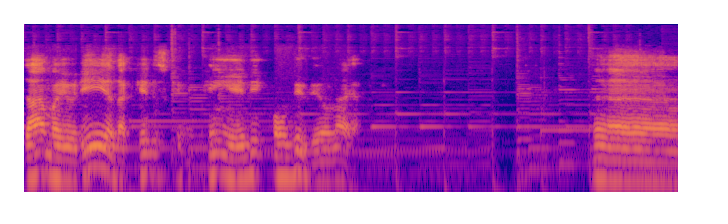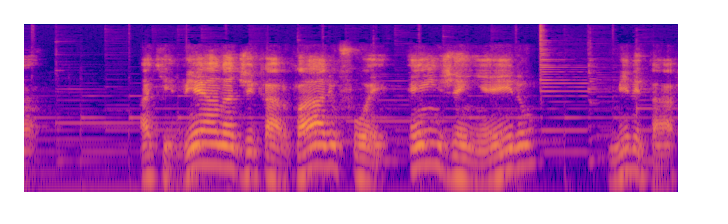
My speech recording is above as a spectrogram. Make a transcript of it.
da maioria daqueles com quem ele conviveu na época. Ah, aqui, Viana de Carvalho foi engenheiro militar,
